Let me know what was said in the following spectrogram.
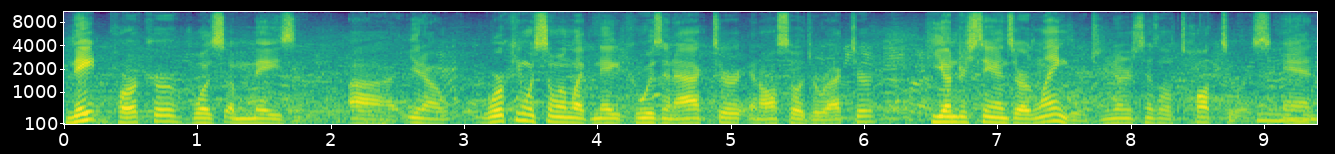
Nate Parker was amazing. Uh, you know, working with someone like Nate, who is an actor and also a director, he understands our language. He understands how to talk to us, Mm-hmm. and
